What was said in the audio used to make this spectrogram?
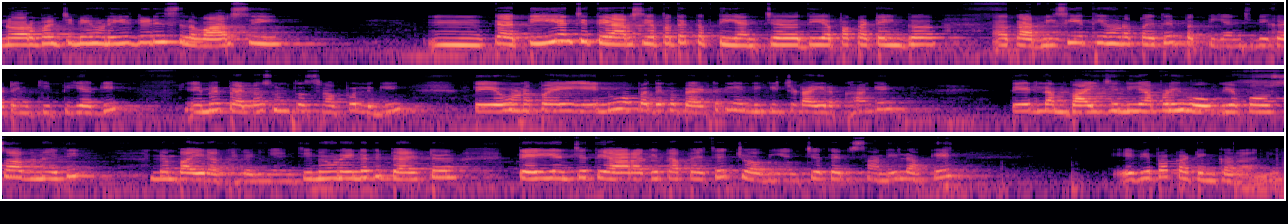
ਨਾਰਮਲ ਜਿਵੇਂ ਹੁਣ ਇਹ ਜਿਹੜੀ ਸਲਵਾਰ ਸੀ ਅਮ, 30 ਇੰਚ ਤਿਆਰ ਸੀ ਆਪਾਂ ਤਾਂ 31 ਇੰਚ ਦੀ ਆਪਾਂ ਕਟਿੰਗ ਕਰਨੀ ਸੀ। ਇੱਥੇ ਹੁਣ ਆਪਾਂ ਇੱਥੇ 32 ਇੰਚ ਦੀ ਕਟਿੰਗ ਕੀਤੀ ਹੈਗੀ। ਇਹ ਮੈਂ ਪਹਿਲਾਂ ਤੁਹਾਨੂੰ ਦੱਸਣਾ ਭੁੱਲ ਗਈ। ਤੇ ਹੁਣ ਆਪਾਂ ਇਹ- ਇਹਨੂੰ ਆਪਾਂ ਦੇਖੋ ਬੈਲਟ ਦੀ ਇੰਨੀ ਕੀ ਚੜਾਈ ਰੱਖਾਂਗੇ। ਤੇ ਲੰਬਾਈ ਜਿੰਨੀ ਆਪਣੀ ਹੋਊਗੀ ਆਪਾਂ ਉਸ ਹਿਸਾਬ ਨਾਲ ਇਹਦੀ ਲੰਬਾਈ ਰੱਖ ਲੈਣੀ ਹੈ। ਜਿਵੇਂ ਹੁਣ ਇਹਨਾਂ ਦੀ ਬੈਲਟ 23 ਇੰਚ ਤਿਆਰ ਆ ਗਈ ਤਾਂ ਆਪਾਂ ਇੱਥੇ 24 ਇੰਚ ਤੇ ਨਿਸ਼ਾਨੀ ਲਾ ਕੇ ਇਹਦੀ ਆਪਾਂ ਕਟਿੰਗ ਕਰਾਂਗੇ।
